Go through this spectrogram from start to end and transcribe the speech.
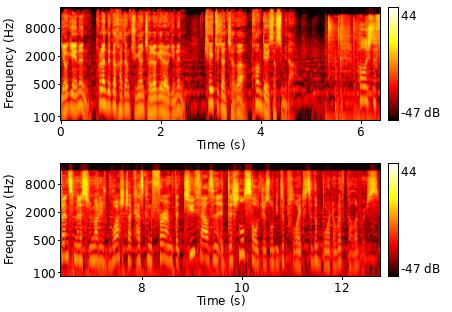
여기에는 폴란드가 가장 중요한 전략이라 여기는 K2 전차가 포함되어 있었습니다. Polish Defense Minister Mariusz Błaszczak has confirmed that 2,000 additional soldiers will be deployed to the border with Belarus.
